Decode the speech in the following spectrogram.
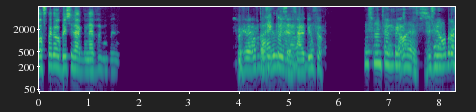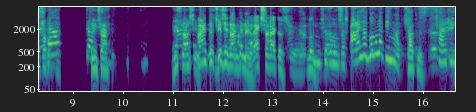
দশ টাকাও বেশি রাখবেন না। সাড়ে তিনশো। তিনশো। দুশো আশি। আর কিছু বেশি দাম কেন আর একশো টাকা। তিনশো পঞ্চাশ আড়াই হাত বলব না তিন হাত সাড়ে তিন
